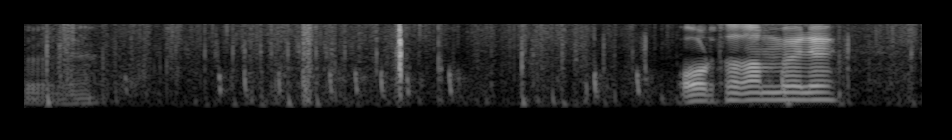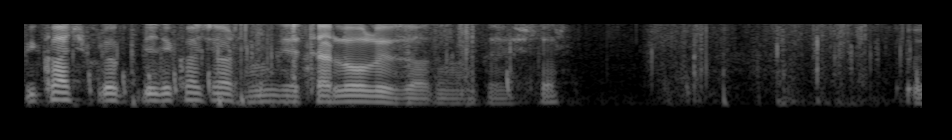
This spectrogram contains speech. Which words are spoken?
Böyle. Ortadan böyle birkaç blok delik açarsanız yeterli oluyor zaten arkadaşlar. Ee,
